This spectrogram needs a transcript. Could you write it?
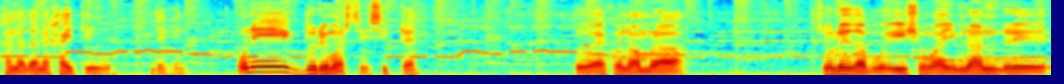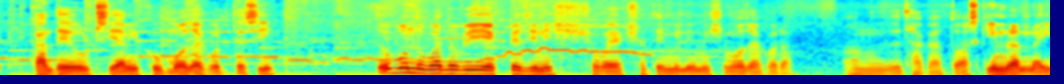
খানা দানা খাইতে হব, দেখেন। অনেক দূরে মারছে সিটটা তো এখন আমরা চলে যাব। এই সময় ইমরানরে কাঁধে উঠছি আমি, খুব মজা করতেছি। তো বন্ধু বান্ধবী একটা জিনিস, সবাই একসাথে মিলেমিশে মজা করা আনন্দে থাকা। তো আজকে ইমরান নাই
